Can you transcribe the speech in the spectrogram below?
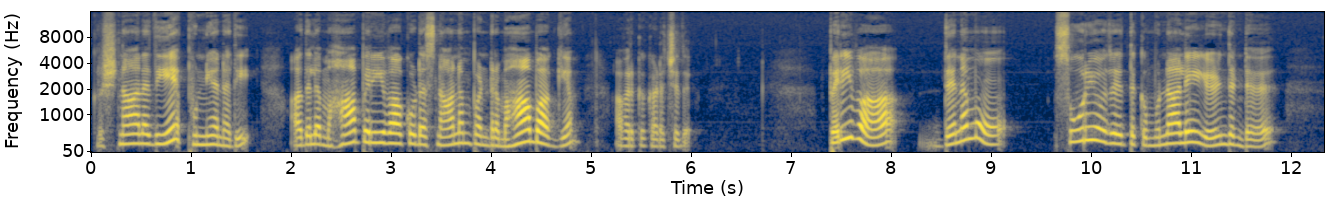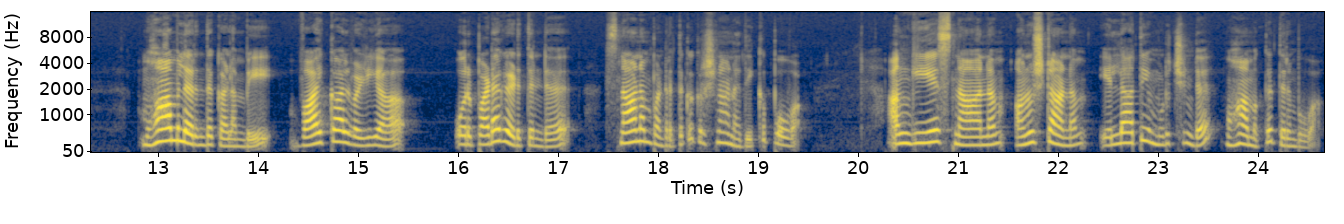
கிருஷ்ணா நதியே புண்ணிய நதி அதில் மகா பெரியவா கூட ஸ்நானம் பண்ணுற மகாபாக்கியம் அவருக்கு கிடச்சிது. பெரியவா தினமும் சூரிய உதயத்துக்கு முன்னாலே எழுந்துண்டு முகாமில் இருந்து கிளம்பி வாய்க்கால் வழியாக ஒரு படகு எடுத்துட்டு ஸ்நானம் பண்ணுறதுக்கு கிருஷ்ணா நதிக்கு போவாள் அங்கேயே ஸ்நானம் அனுஷ்டானம் எல்லாத்தையும் முடிச்சுண்டு முகாமுக்கு திரும்புவாள்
